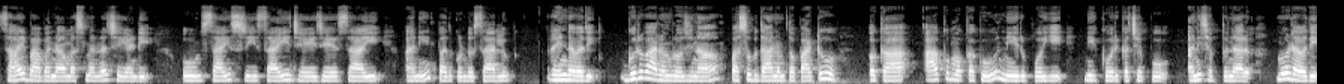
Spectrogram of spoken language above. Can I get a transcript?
సాయిబాబా నామస్మరణ చేయండి. ఓం సాయి శ్రీ సాయి జయ జయ సాయి అని పదకొండు సార్లు. రెండవది గురువారం రోజున పసుపు దానంతో పాటు ఒక ఆకు మొక్కకు నీరు పోయి నీ కోరిక చెప్పు. అని చెప్తున్నారు. మూడవది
